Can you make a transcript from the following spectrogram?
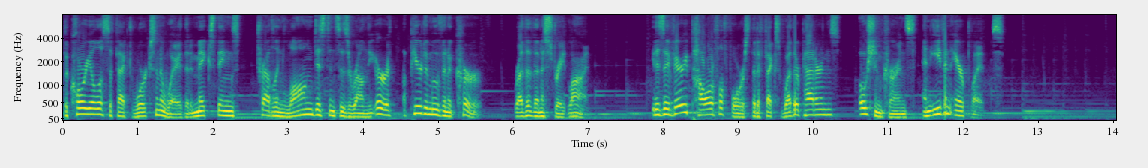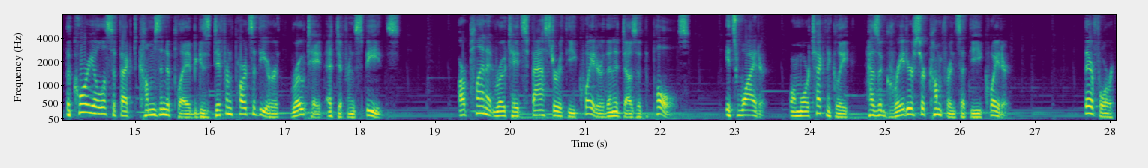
the Coriolis effect works in a way that it makes things traveling long distances around the Earth appear to move in a curve, rather than a straight line. It is a very powerful force that affects weather patterns, ocean currents, and even airplanes. The Coriolis effect comes into play because different parts of the Earth rotate at different speeds. Our planet rotates faster at the equator than it does at the poles. It's wider, or more technically, has a greater circumference at the equator. Therefore,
